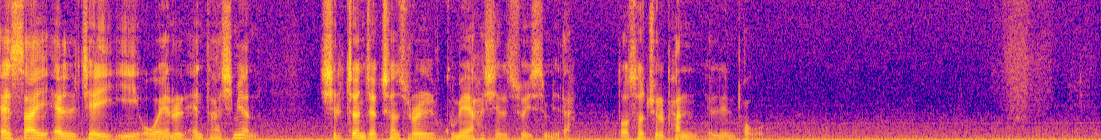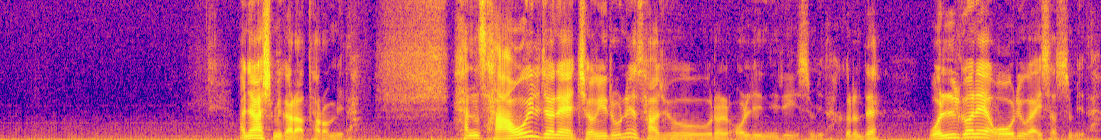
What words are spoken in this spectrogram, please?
SILJEON을 엔터하시면 실전적 천수를 구매하실 수 있습니다. 또 서출판 열린 포구 안녕하십니까 라타로입니다. 한 4, 5일 전에 정의론의 사주를 올린 일이 있습니다. 그런데 월간의 오류가 있었습니다.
